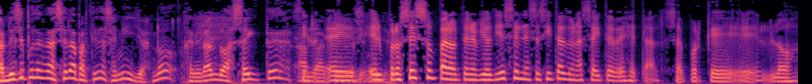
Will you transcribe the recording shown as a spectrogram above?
También se pueden hacer a partir de semillas, ¿no? Generando aceite a partir el, de el proceso para obtener biodiesel necesita de un aceite vegetal, o sea, porque eh, los,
